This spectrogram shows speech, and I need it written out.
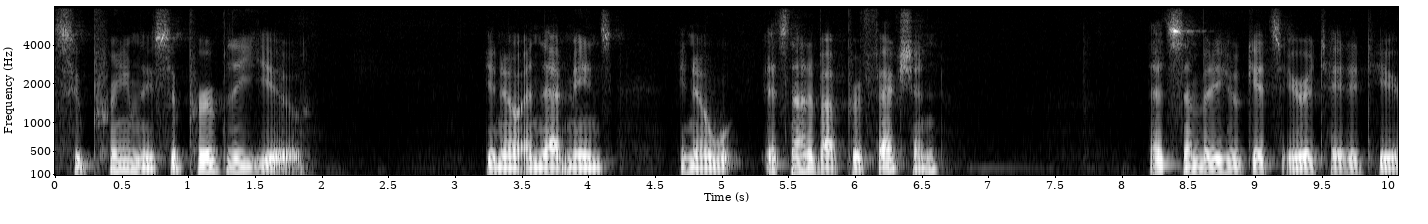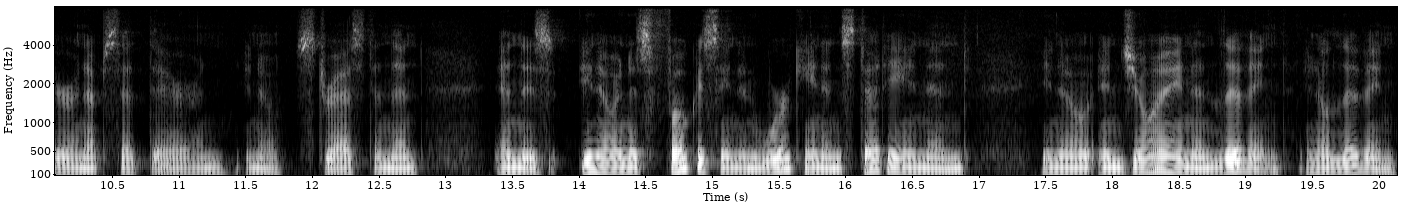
supremely, superbly you. You know, and that means, you know, it's not about perfection. That's somebody who gets irritated here and upset there and, you know, stressed and then and is you know and is focusing and working and studying and you know, enjoying and living, you know, living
